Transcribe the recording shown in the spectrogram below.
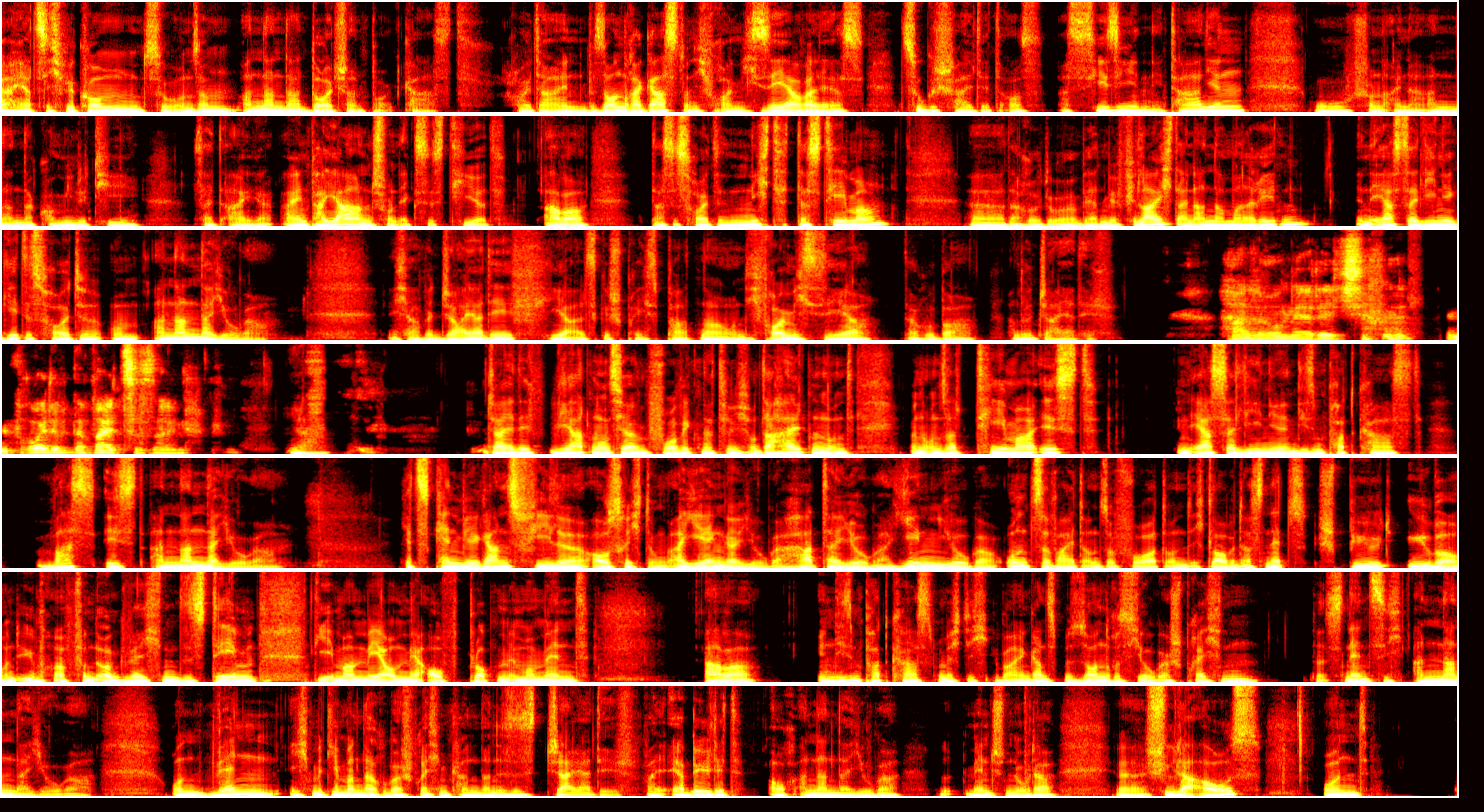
Ja, herzlich willkommen zu unserem Ananda Deutschland Podcast. Heute ein besonderer Gast und ich freue mich sehr, weil er ist zugeschaltet aus Assisi in Italien, wo schon eine Ananda Community seit ein paar Jahren schon existiert. Aber das ist heute nicht das Thema. Äh, darüber werden wir vielleicht ein andermal reden. In erster Linie geht es heute um Ananda Yoga. Ich habe Jayadev hier als Gesprächspartner und ich freue mich sehr darüber, Hallo Jayadev. Hallo Meric, eine Freude dabei zu sein. Ja. Jayadev, wir hatten uns ja im Vorweg natürlich unterhalten und, und unser Thema ist in erster Linie in diesem Podcast, was ist Ananda Yoga? Jetzt kennen wir ganz viele Ausrichtungen, Iyengar Yoga, Hatha Yoga, Yin Yoga und so weiter und so fort. Und ich glaube, das Netz spült über und über von irgendwelchen Systemen, die immer mehr und mehr aufploppen im Moment. Aber in diesem Podcast möchte ich über ein ganz besonderes Yoga sprechen. Das nennt sich Ananda Yoga. Und wenn ich mit jemandem darüber sprechen kann, dann ist es Jayadev, weil er bildet auch Ananda Yoga Menschen oder äh, Schüler aus. Und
